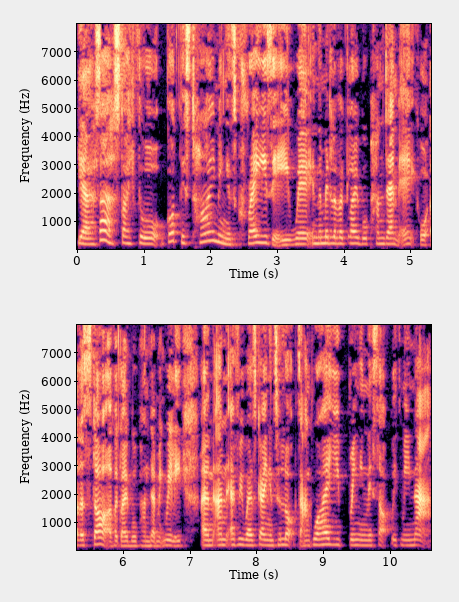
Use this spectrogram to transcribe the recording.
Yeah. First, I thought, God, this timing is crazy. We're in the middle of a global pandemic or at the start of a global pandemic, really. Um, and everywhere's going into lockdown. Why are you bringing this up with me now?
